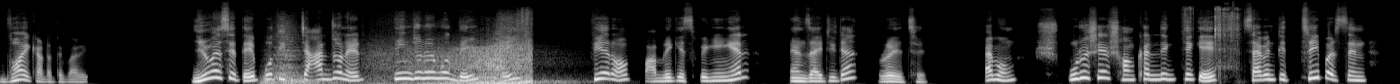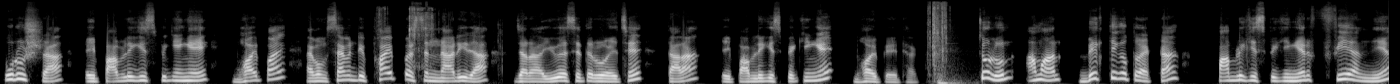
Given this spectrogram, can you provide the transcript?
ভয় কাটাতে পারি। ইউএসএতে প্রতি চারজনের তিনজনের মধ্যেই এই ফিয়ার অফ পাবলিক স্পিকিং এর অ্যাংজাইটিটা রয়েছে। এবং পুরুষের সংখ্যার দিক থেকে সেভেন্টি থ্রি পার্সেন্ট পুরুষরা এই পাবলিক স্পিকিং এ ভয় পায় এবং সেভেন্টি ফাইভ পার্সেন্ট নারীরা যারা ইউএসএ তে রয়েছে, তারা এই পাবলিক স্পিকিং এ ভয় পেয়ে থাকে। চলুন আমার ব্যক্তিগত একটা পাবলিক স্পিকিং এর ফিয়ার নিয়ে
